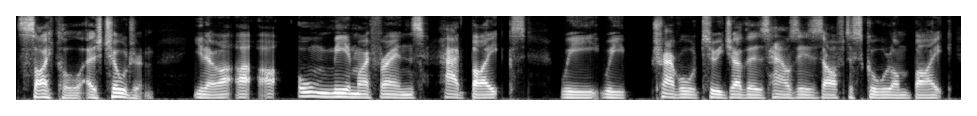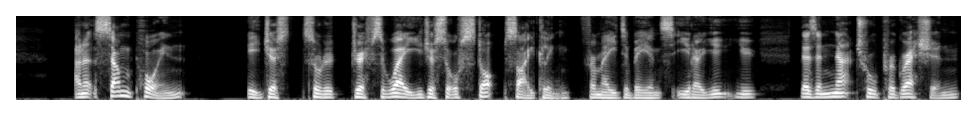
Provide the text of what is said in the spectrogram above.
cycle as children. You know, I, I, all me and my friends had bikes. We we traveled to each other's houses after school on bike, and at some point, it just sort of drifts away. You just sort of stop cycling from A to B, and you know, you you there's a natural progression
